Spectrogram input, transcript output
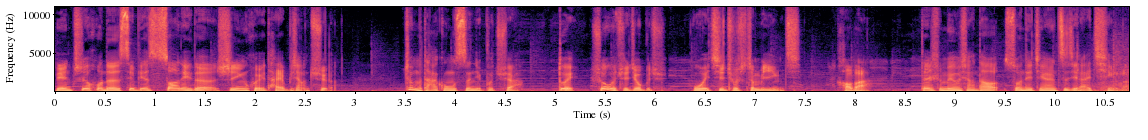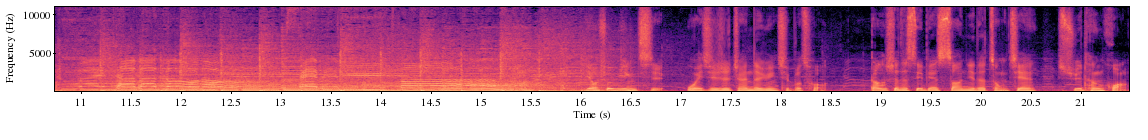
连之后的 CBS Sony 的试音会他也不想去了，这么大公司你不去啊？对，说不去就不去。尾崎就是这么硬气，好吧？但是没有想到索尼竟然自己来请了。要说运气，尾崎是真的运气不错。当时的 CBS Sony 的总监须藤晃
